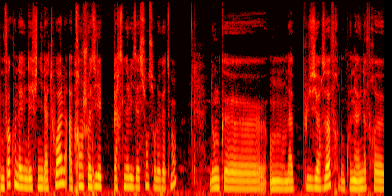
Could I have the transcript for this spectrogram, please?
Une fois qu'on a défini la toile, après on choisit les personnalisations sur le vêtement. Donc euh, on a plusieurs offres. Donc on a une offre euh,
